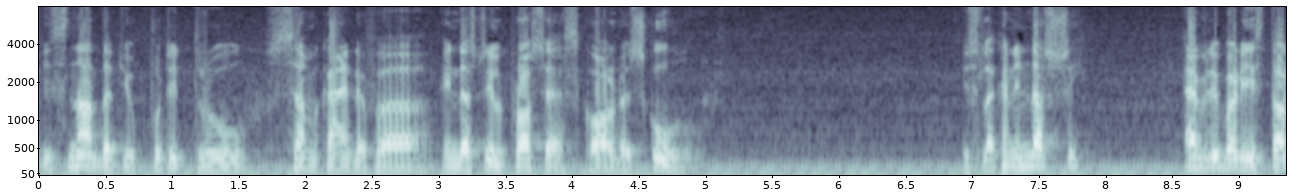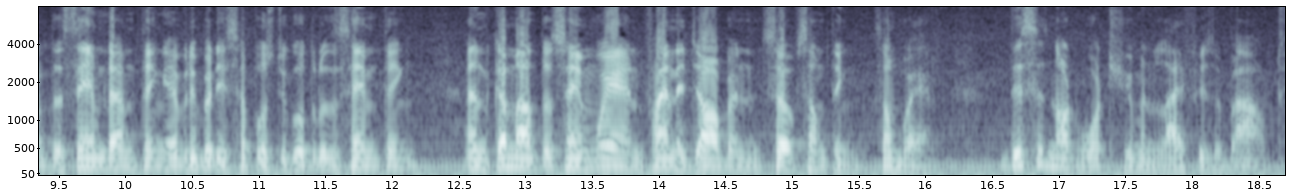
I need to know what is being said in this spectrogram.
It's not that you put it through some kind of a industrial process called a school. It's like an industry. Everybody start the same damn thing, everybody is supposed to go through the same thing and come out the same way and find a job and serve something somewhere. This is not what human life is about.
